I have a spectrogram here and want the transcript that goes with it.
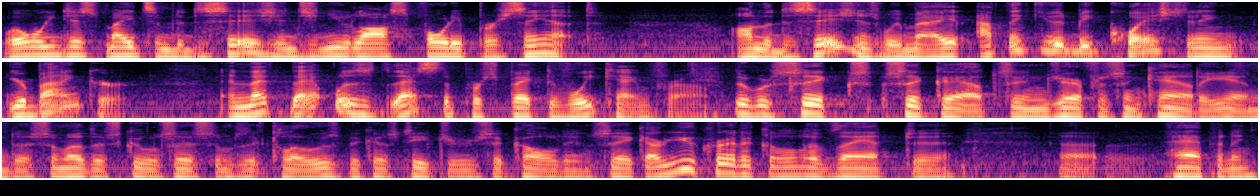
well we just made some decisions and you lost 40% on the decisions we made i think you would be questioning your banker and that, that was that's the perspective we came from. There were six sick outs in Jefferson County and uh, some other school systems that closed because teachers had called in sick. Are you critical of that uh, uh, happening?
